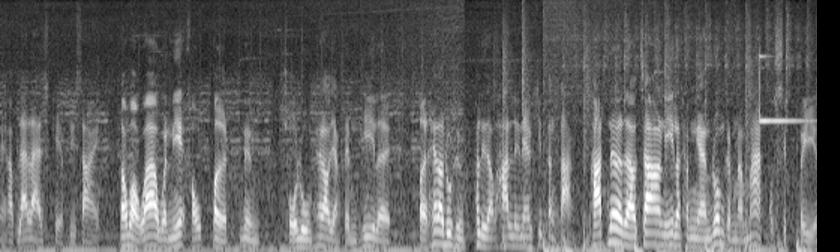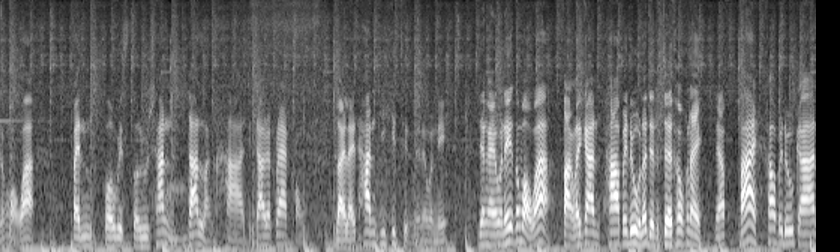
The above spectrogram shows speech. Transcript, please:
นะครับและ landscape design ต้องบอกว่าวันนี้เขาเปิดหนึ่งโชว์รูมให้เราอย่างเต็มที่เลย เปิดให้เราดูถึงผลิตภัณฑ์เลยแนวคิดต่างๆ พาร์ทเนอร์เราเจ้านี้เราทำงานร่วมกันมามากกว่า 10 ปี ต้องบอกว่าเป็น Service Solution ด้านหลังคาเจ้าแรก ๆ ของหลาย ๆ ท่านที่คิดถึงเลยในวันนี้ ยังไงวันนี้ต้องบอกว่าฝากรายการพาไปดูแล้วเดี๋ยวจะเจอเข้าข้างในนะครับไปเข้าไปดูกัน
